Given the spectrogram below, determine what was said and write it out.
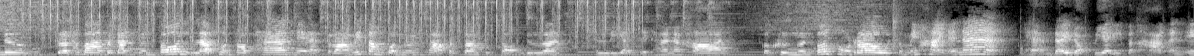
1. รัฐบาลประกันเงินต้น และผลตอบแทนในอัตราไม่ต่ำกว่าเงินฝากประจำ 12 เดือนเฉลี่ย7ธนาคาร ก็คือเงินต้นของเราจะไม่หายแน่ๆ แถมได้ดอกเบี้ยอีกต่างหากนั่นเอ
